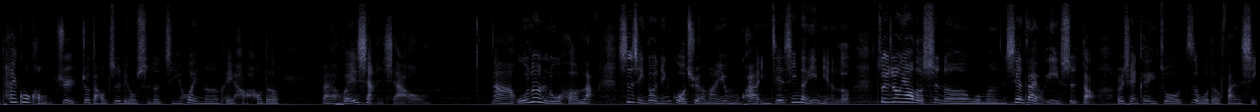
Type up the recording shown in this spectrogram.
太过恐惧就导致流失的机会呢？可以好好的来回想一下哦。那无论如何啦，事情都已经过去了嘛，因为我们快迎接新的一年了。最重要的是呢，我们现在有意识到，而且可以做自我的反省，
